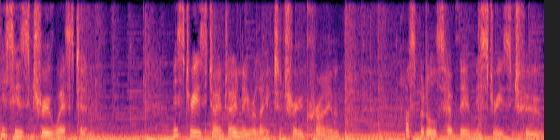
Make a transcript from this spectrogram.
This is True Western. Mysteries don't only relate to true crime. Hospitals have their mysteries too,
